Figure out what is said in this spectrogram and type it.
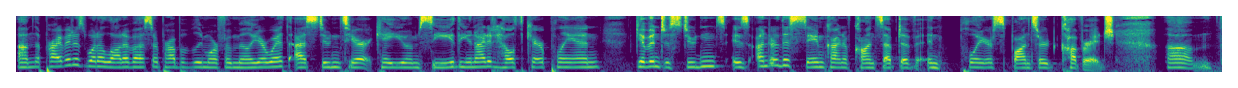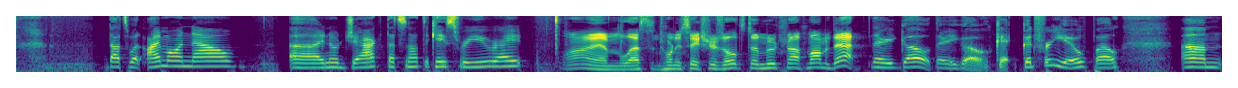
Um, the private is what a lot of us are probably more familiar with as students here at KUMC. The United Healthcare Plan given to students is under the same kind of concept of employer sponsored coverage. Um, that's what I'm on now. Uh, I know, Jack, that's not the case for you, right? I am less than 26 years old, still mooching off mom and dad. There you go. There you go. Okay, good for you. Well, um,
